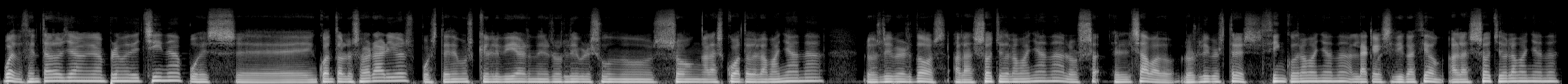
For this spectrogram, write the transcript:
Bueno, centrados ya en el Gran Premio de China, pues eh, en cuanto a los horarios, pues tenemos que el viernes los libres 1 son a las 4 de la mañana, los libres 2 a las 8 de la mañana, los, el sábado los libres 3 5 de la mañana, la clasificación a las 8 de la mañana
